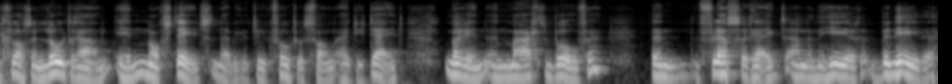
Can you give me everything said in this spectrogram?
glas en loodraam in, nog steeds. Daar heb ik natuurlijk foto's van uit die tijd. Waarin een maagd boven een fles reikt aan een heer beneden.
